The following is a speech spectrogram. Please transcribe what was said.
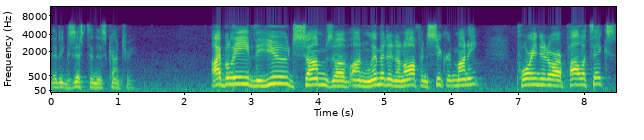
that exist in this country. I believe the huge sums of unlimited and often secret money pouring into our politics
